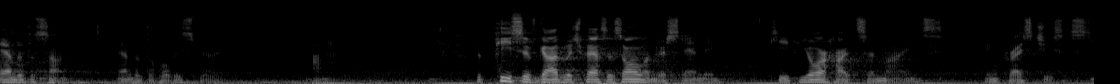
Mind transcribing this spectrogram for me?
and of the Son, and of the Holy Spirit. Amen. The peace of God, which passes all understanding, keep your hearts and minds in Christ Jesus.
